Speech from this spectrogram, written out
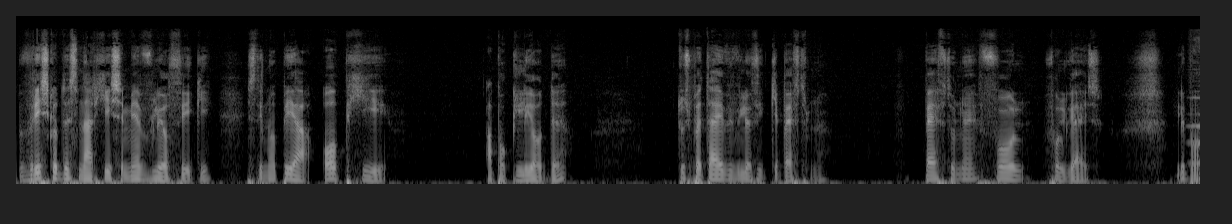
βρίσκονται στην αρχή σε μια βιβλιοθήκη στην οποία όποιοι αποκλείονται τους πετάει η βιβλιοθήκη και πέφτουνε. Πέφτουνε Fall, fall Guys. Λοιπόν...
